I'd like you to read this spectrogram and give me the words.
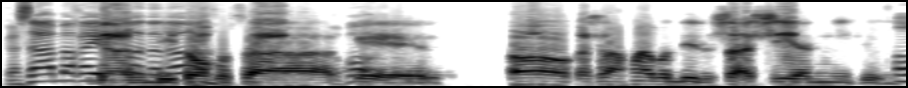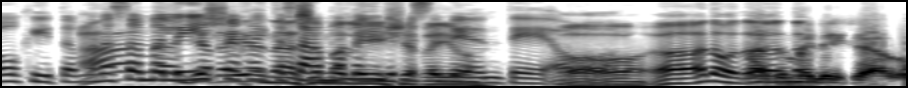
Kasama kayo doon, Nandito ano? ako sa Opo. KL. Oo, kasama ko dito sa ASEAN meeting. Oh, kita mo. Ah, Nasa nandiyan Malaysia kayo, kayo, nasa kasama kayo ni Malaysia kayo. Presidente. Oo. Oo. Ah, ano, ah, Nasa nag- Malaysia ako.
